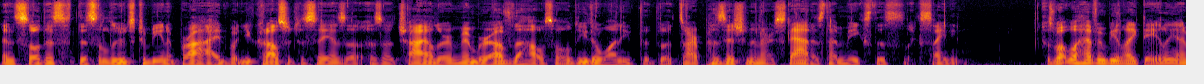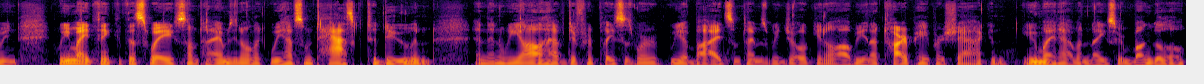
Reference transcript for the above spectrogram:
And so this this alludes to being a bride, but you could also just say as a as a child or a member of the household, either one. It's our position and our status that makes this exciting. Because what will heaven be like daily? I mean, we might think this way sometimes, you know, like we have some task to do, and and then we all have different places where we abide. Sometimes we joke, you know, I'll be in a tar paper shack, and you might have a nicer bungalow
